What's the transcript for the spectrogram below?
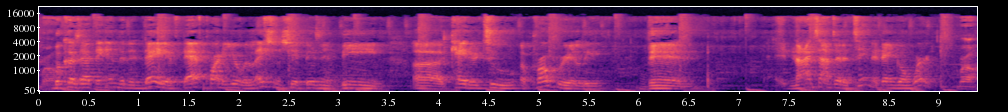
Bro. Because at the end of the day, if that part of your relationship isn't being uh, catered to appropriately, then nine times out of ten, it ain't gonna work. bro.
